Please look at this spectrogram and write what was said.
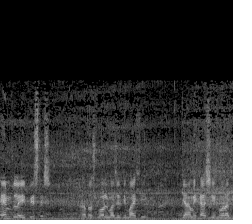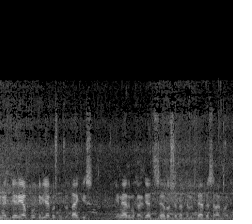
έμπλεοι πίστης και θα δώσουμε όλοι μαζί τη μάχη για να μην χάσει η χώρα την ευκαιρία που ο Κυριάκος Μητσοτάκης και η Νέα Δημοκρατία της έδωσε τα τελευταία τέσσερα χρόνια.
